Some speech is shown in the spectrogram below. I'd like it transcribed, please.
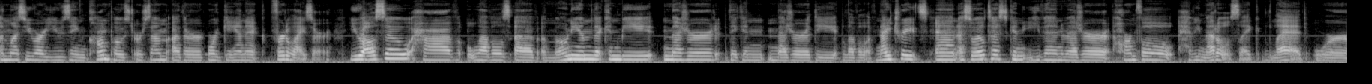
unless you are using compost or some other organic fertilizer. You also have levels of ammonium that can be measured, they can measure the level of nitrates, and a soil test can even measure harmful heavy metals like lead or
